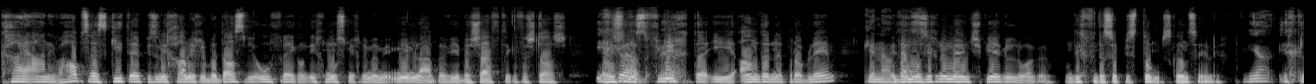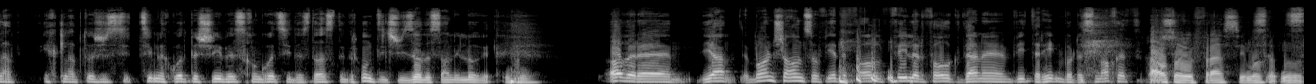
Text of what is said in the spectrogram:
keine Ahnung. Hauptsache es gibt etwas und ich kann mich über das wie aufregen und ich muss mich nicht mehr mit meinem Leben wie beschäftigen, verstehst du? Ich Es ist glaub, das Flüchten in anderen Problemen, Genau. weil dann das. muss ich nicht mehr in den Spiegel schauen. Und ich finde das etwas Dummes, ganz ehrlich. Ja, ich glaube, ich glaub, du hast es ziemlich gut beschrieben. Es kann gut sein, dass das der Grund ist, wieso das alle schauen. Aber äh, ja, bonne Chance auf jeden Fall. Viel Erfolg denen weiterhin, die das machen. Haut euch auf Fresse, macht nur.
